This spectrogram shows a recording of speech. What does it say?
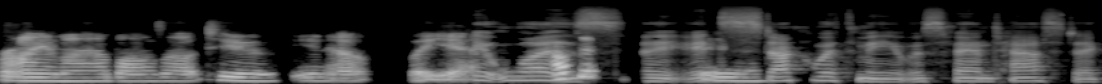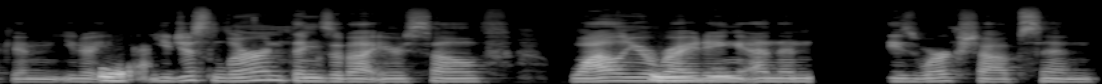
frying my eyeballs out too, you know. But yeah, it was. It, it yeah. stuck with me. It was fantastic, and you know, yeah. you just learn things about yourself while you're mm-hmm. writing, and then these workshops and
